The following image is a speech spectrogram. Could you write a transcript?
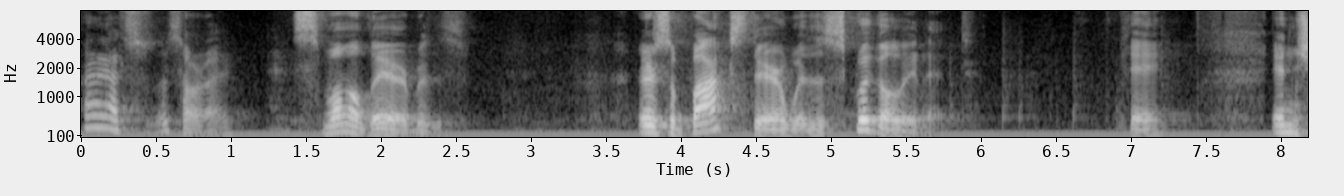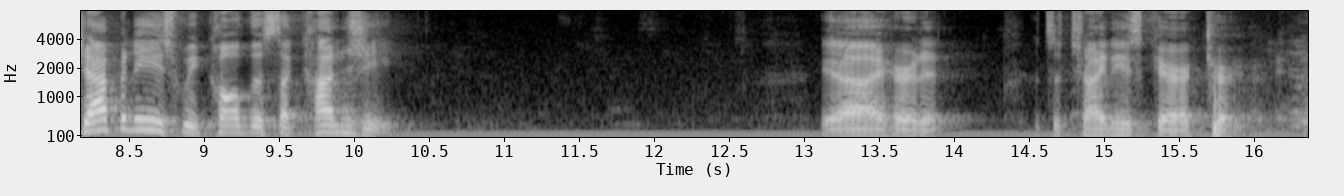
That's, that's all right. Small there, but there's a box there with a squiggle in it. Okay? In Japanese, we call this a kanji. Yeah, I heard it. It's a Chinese character.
